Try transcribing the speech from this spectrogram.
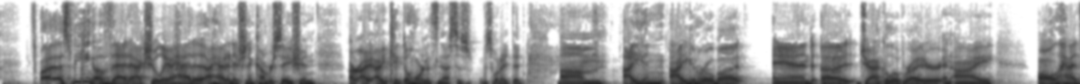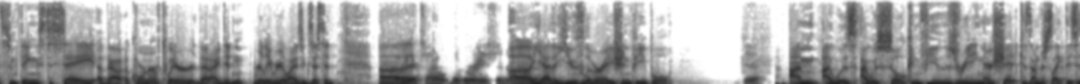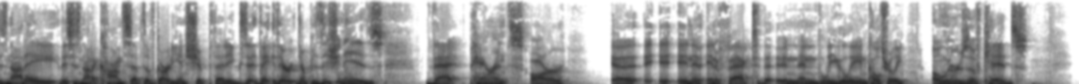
Uh, speaking of that, actually, I had a I had an interesting conversation, or I, I kicked a hornet's nest is was what I did. Um, Eigen eigenrobot and uh, Jackalope Rider and I all had some things to say about a corner of Twitter that I didn't really realize existed. Oh, Uh, yeah, child liberation. uh, yeah, the youth liberation people. yeah. I'm I was I was so confused reading their shit because I'm just like this is not a this is not a concept of guardianship that exists. They, their their position is that parents are uh, in in effect and and legally and culturally owners of kids,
